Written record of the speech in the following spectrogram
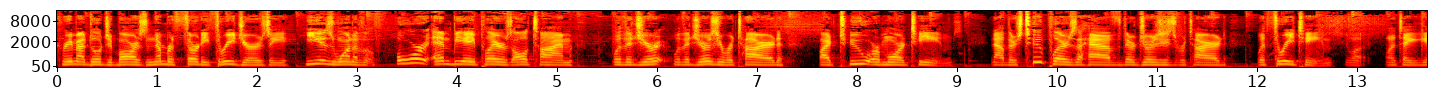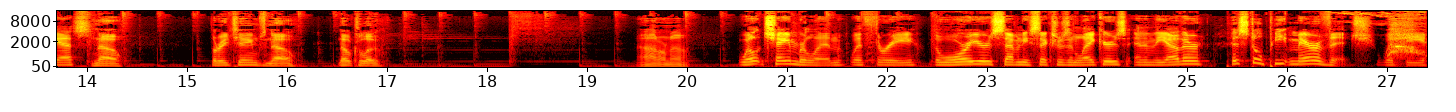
Kareem Abdul-Jabbar's number 33 jersey. He is one of four NBA players all time with a jer- with a jersey retired by two or more teams. Now, there's two players that have their jerseys retired with three teams. You want, want to take a guess? No. Three teams? No. No clue. I don't know. Wilt Chamberlain with three, the Warriors, 76ers, and Lakers, and then the other, Pistol Pete Maravich with the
